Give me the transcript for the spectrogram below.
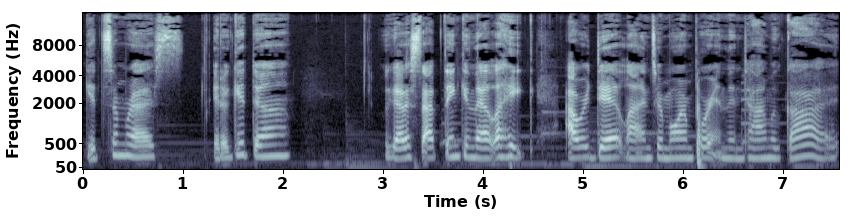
Get some rest. It'll get done. We got to stop thinking that, like, our deadlines are more important than time with God.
